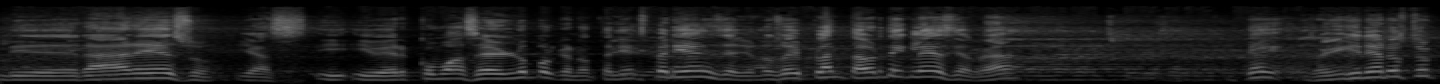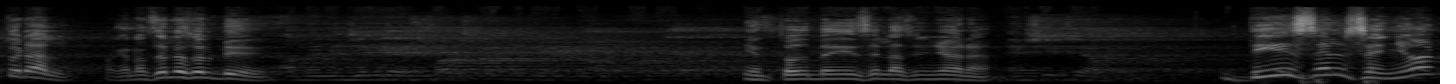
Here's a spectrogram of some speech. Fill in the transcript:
liderar eso y- y ver cómo hacerlo porque no tenía experiencia. Yo no soy plantador de iglesias, ¿verdad? Soy ingeniero estructural, para que no se les olvide. Y entonces me dice la señora, dice el Señor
